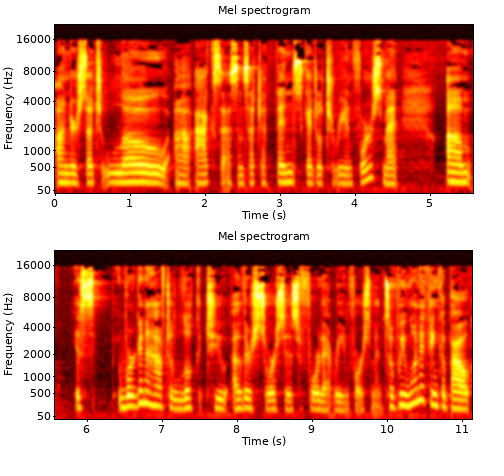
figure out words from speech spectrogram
under such low uh, access and such a thin schedule to reinforcement, um, we're going to have to look to other sources for that reinforcement. So, if we want to think about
